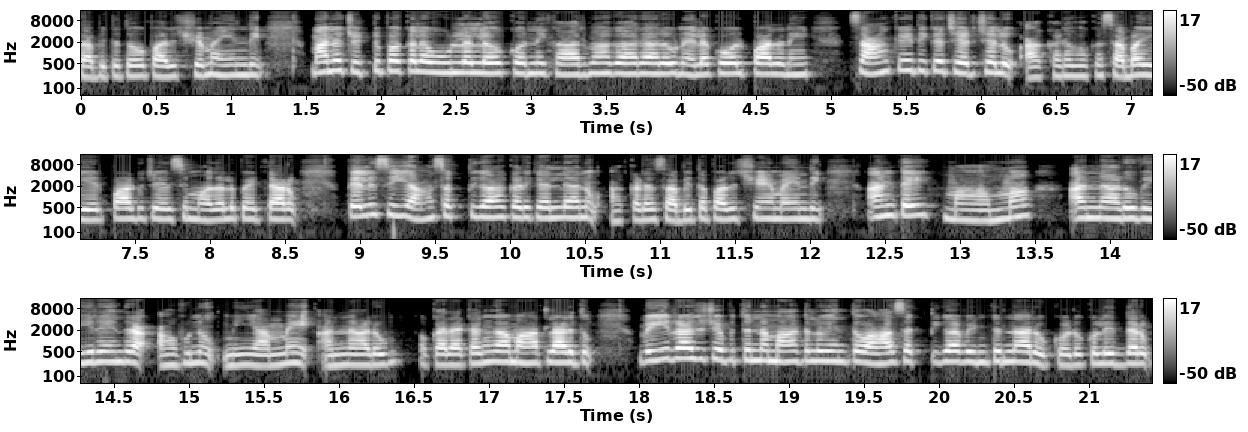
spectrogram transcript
సబితతో పరిచయం అయింది. మన చుట్టుపక్కల ఊళ్ళలో కొన్ని కర్మాగారాలు నెలకొల్పాలని సాంకేతిక చర్చలు అక్కడ ఒక సభ ఏర్పాటు చేసి మొదలుపెట్టారు. తెలిసి ఆసక్తిగా అక్కడికి వెళ్ళాను. అక్కడ సబిత పరిచయం అయింది. అంటే మా అమ్మ అన్నాడు వీరేంద్ర. అవును మీ అమ్మే అన్నాడు. ఒక రకంగా మాట్లాడుతూ వీర్రాజు చెబుతున్న మాటలు ఎంతో ఆసక్తిగా వింటున్నారు కొడుకులిద్దరు.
